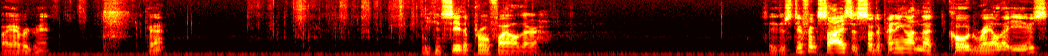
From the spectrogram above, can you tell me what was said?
by Evergreen. Okay. You can see the profile there. See, there's different sizes, so depending on the code rail that you use,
